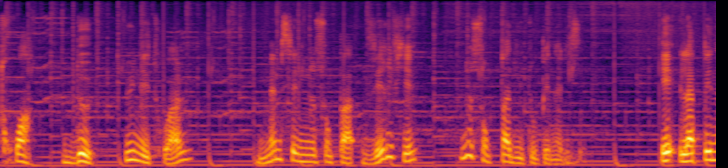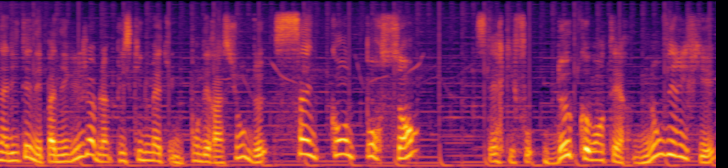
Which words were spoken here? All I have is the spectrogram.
3, 2, 1 étoile, même si elles ne sont pas vérifiées, ne sont pas du tout pénalisées. Et la pénalité n'est pas négligeable, hein, puisqu'ils mettent une pondération de 50%, c'est-à-dire qu'il faut deux commentaires non vérifiés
